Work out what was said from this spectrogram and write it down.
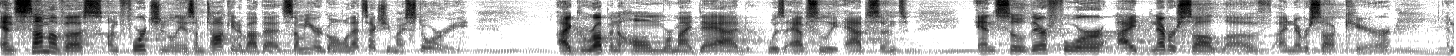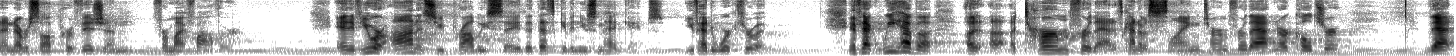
And some of us, unfortunately, as I'm talking about that, some of you are going, well, that's actually my story. I grew up in a home where my dad was absolutely absent and so, therefore, I never saw love, I never saw care, and I never saw provision from my father. And if you were honest, you'd probably say that that's given you some head games. You've had to work through it. In fact, we have a, a, a term for that. It's kind of a slang term for that in our culture. That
